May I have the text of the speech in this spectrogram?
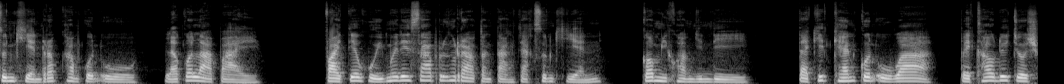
ซุนเขียนรับคำกวนอู แล้วก็ลาไป ฝ่ายเตียวหุยเมื่อได้ทราบเรื่องราวต่างๆ จากซุนเขียน ก็มีความยินดี แต่คิดแค้นกวนอูว่าไปเข้าด้วยโจโฉ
